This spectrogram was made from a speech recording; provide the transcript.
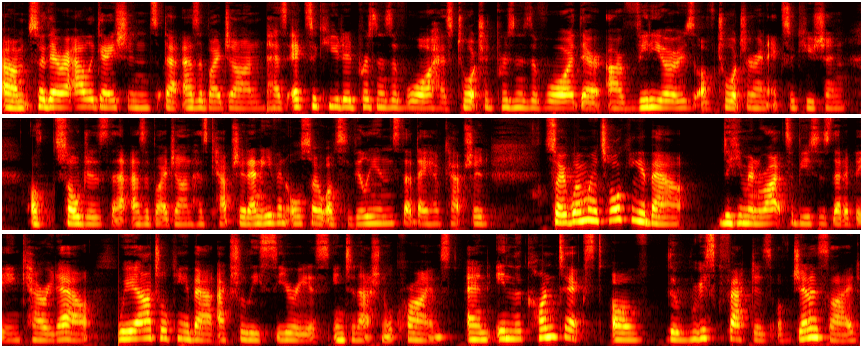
Um, so there are allegations that Azerbaijan has executed prisoners of war, has tortured prisoners of war. There are videos of torture and execution of soldiers that Azerbaijan has captured and even also of civilians that they have captured. So when we're talking about the human rights abuses that are being carried out, we are talking about actually serious international crimes. And in the context of the risk factors of genocide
